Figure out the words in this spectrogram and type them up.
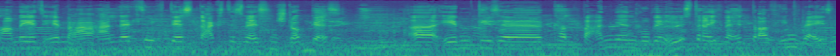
haben wir jetzt eben auch anlässlich des Tags des Weißen Stockes äh, eben diese Kampagnen, wo wir österreichweit darauf hinweisen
